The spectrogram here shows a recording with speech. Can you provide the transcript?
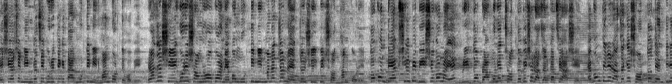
বেশি আসা নিম গাছের গুড়ি থেকে তার মূর্তি নির্মাণ করতে হবে। রাজা সেই গুড়ি সংগ্রহ করেন এবং মূর্তি নির্মাণের জন্য একজন শিল্পীর সন্ধান করেন। তখন দেব শিল্পী বিশ্বকর্মা এক বৃদ্ধ ব্রাহ্মণের ছদ্মবেশে রাজার কাছে আসেন এবং তিনি রাজাকে শর্ত দেন তিনি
